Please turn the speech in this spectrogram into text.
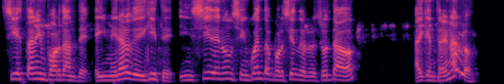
si es tan importante, y mirá lo que dijiste, incide en un 50% del resultado, hay que entrenarlo.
